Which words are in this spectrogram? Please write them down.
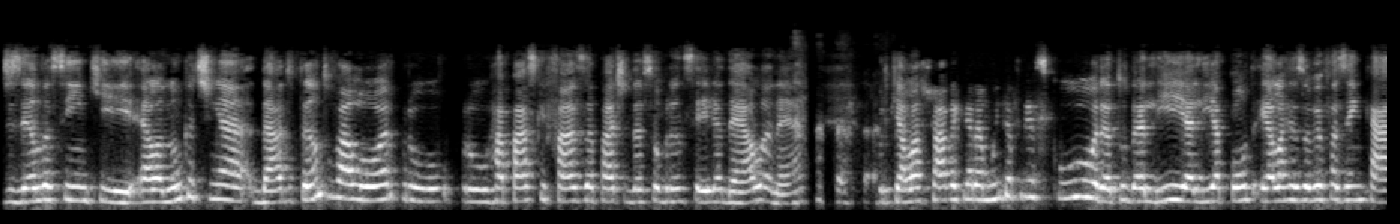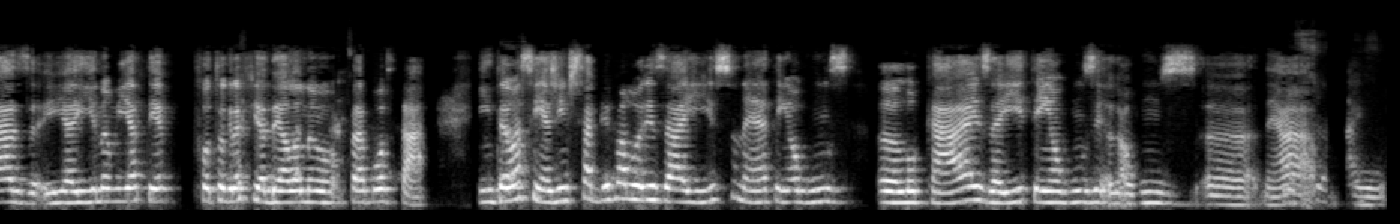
dizendo assim que ela nunca tinha dado tanto valor para o rapaz que faz a parte da sobrancelha dela, né, porque ela achava que era muita frescura, tudo ali, ali a ponta, e ela resolveu fazer em casa, e aí não ia ter fotografia dela para postar. Então, assim, a gente saber valorizar isso, né, tem alguns uh, locais, aí tem alguns, alguns uh, né, o,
